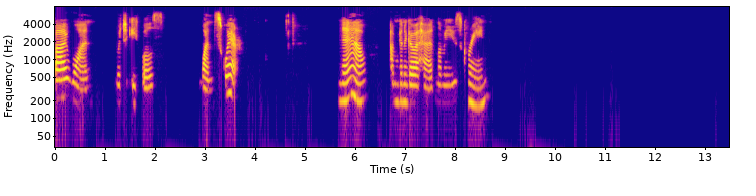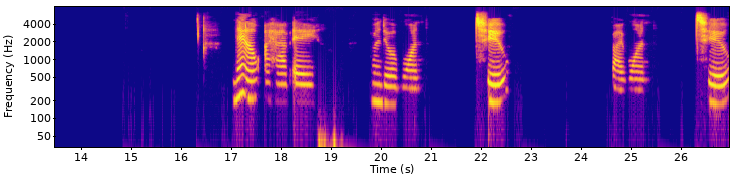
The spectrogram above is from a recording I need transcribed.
by 1, which equals 1 square. Now, I'm going to go ahead, let me use green. Now I have a, I'm going to do a 1, 2 by 1, 2,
